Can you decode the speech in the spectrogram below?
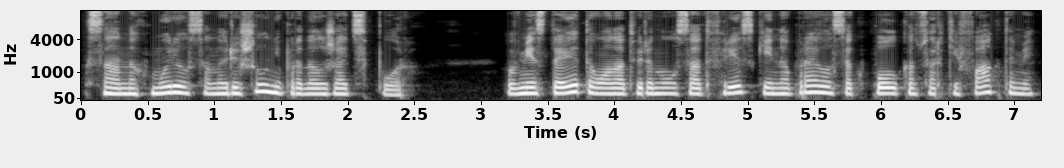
Ксан нахмурился, но решил не продолжать спор. Вместо этого он отвернулся от фрески и направился к полкам с артефактами,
